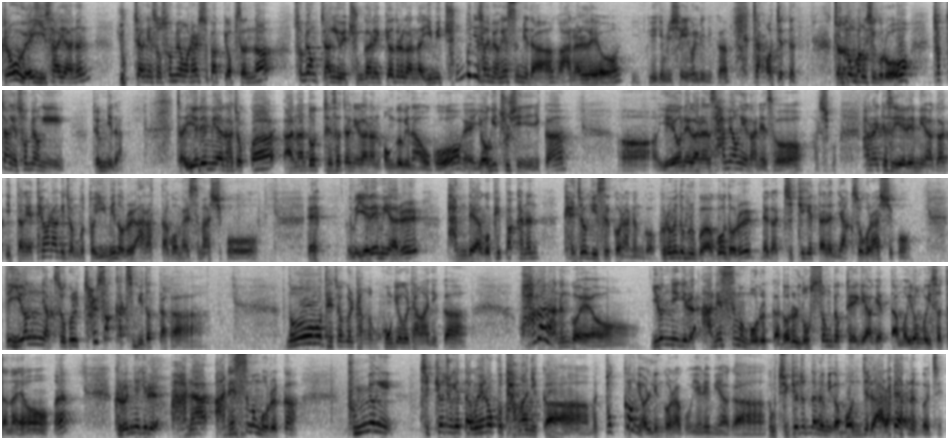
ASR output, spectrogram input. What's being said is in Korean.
그럼 왜 이사야는 6장에서 소명을 할 수밖에 없었나? 소명장이 왜 중간에 껴들어갔나? 이미 충분히 설명했습니다. 안 할래요. 그 얘기하면 시간이 걸리니까. 자, 어쨌든 전통 방식으로 첫 장에 소명이 됩니다. 자, 예레미야 가족과 아나도 제사장에 관한 언급이 나오고 예, 여기 출신이니까 어, 예언에 관한 사명에 관해서 하시고 하나님께서 예레미야가 이 땅에 태어나기 전부터 이미 너를 알았다고 말씀하시고 예, 예레미야를 반대하고 핍박하는 대적이 있을 거라는 거. 그럼에도 불구하고 너를 내가 지키겠다는 약속을 하시고 이제 이런 약속을 철석같이 믿었다가 너무 대적을 당하고 공격을 당하니까 화가 나는 거예요. 이런 얘기를 안 했으면 모를까. 너를 노성벽 되게 하겠다. 뭐 이런 거 있었잖아요. 에? 그런 얘기를 안, 하, 안 했으면 모를까. 분명히 지켜주겠다고 해놓고 당하니까 뭐 뚜껑이 열린 거라고 예레미야가. 그럼 지켜준다는 의미가 뭔지를 알아야 하는 거지.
